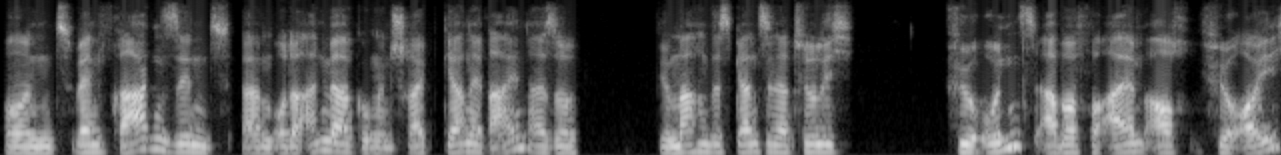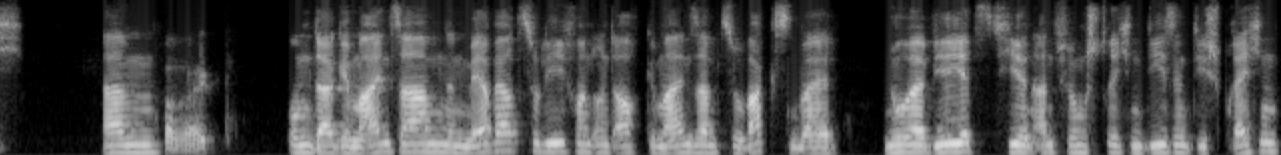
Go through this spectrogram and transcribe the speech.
Und wenn Fragen sind, ähm, oder Anmerkungen, schreibt gerne rein. Also wir machen das Ganze natürlich für uns, aber vor allem auch für euch, ähm, korrekt. um da gemeinsam einen Mehrwert zu liefern und auch gemeinsam zu wachsen. Weil nur weil wir jetzt hier in Anführungsstrichen die sind, die sprechen,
